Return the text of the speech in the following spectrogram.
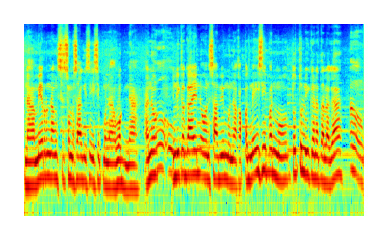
na meron nang sumasagi sa isip mo na wag na. Ano? Oo. Hindi kagaya noon, sabi mo na kapag naisipan mo, tutuloy ka na talaga. Oo.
